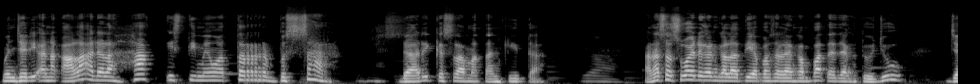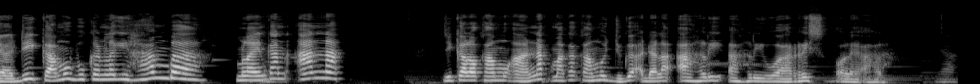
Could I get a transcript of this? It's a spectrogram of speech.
menjadi anak Allah adalah hak istimewa terbesar dari keselamatan kita. Ya. Karena sesuai dengan Galatia pasal yang keempat ayat yang ketujuh, jadi kamu bukan lagi hamba, melainkan anak. Jikalau kamu anak, maka kamu juga adalah ahli-ahli waris oleh Allah. Ya.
